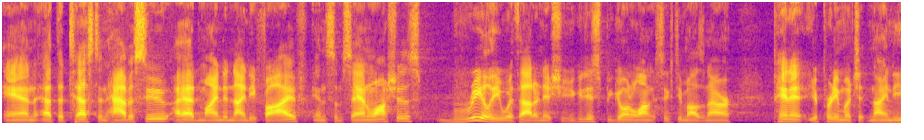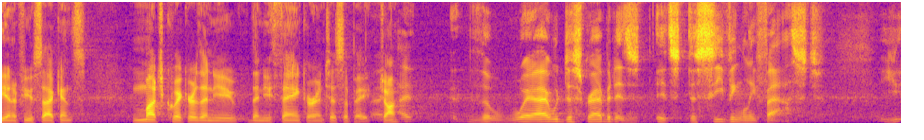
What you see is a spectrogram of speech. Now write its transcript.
And at the test in Havasu, I had mine to 95 in some sand washes, really without an issue. You could just be going along at 60 miles an hour, pin it, you're pretty much at 90 in a few seconds, much quicker than you, than you think or anticipate. John? I, the way I would describe it is it's deceivingly fast. You,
